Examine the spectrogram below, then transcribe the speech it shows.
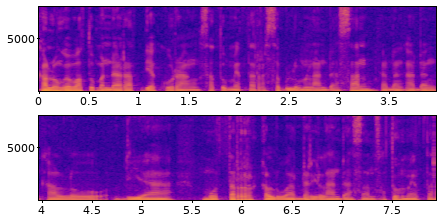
Kalau nggak waktu mendarat dia kurang satu meter sebelum landasan, kadang-kadang kalau dia muter keluar dari landasan satu meter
